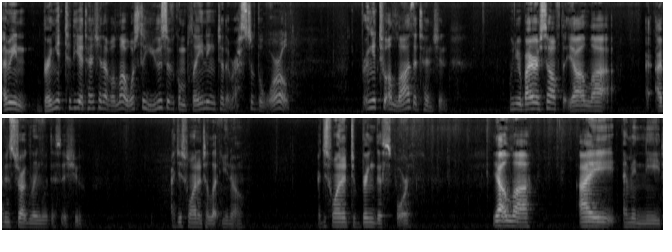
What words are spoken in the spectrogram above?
I mean, bring it to the attention of Allah. What's the use of complaining to the rest of the world? Bring it to Allah's attention. When you're by yourself, that, Ya Allah, I've been struggling with this issue. I just wanted to let you know. I just wanted to bring this forth. Ya Allah, I am in need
